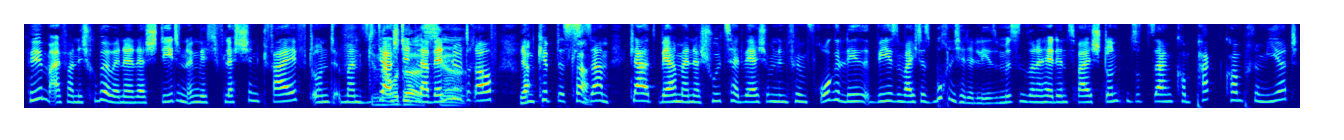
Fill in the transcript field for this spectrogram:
Film einfach nicht rüber, wenn er da steht und irgendwelche Fläschchen greift und man sieht, da Genau steht das, Lavendel ja. drauf Ja, und kippt es klar. zusammen. Klar, während meiner Schulzeit wäre ich um den Film froh gewesen, weil ich das Buch nicht hätte lesen müssen, sondern hätte in zwei Stunden sozusagen kompakt komprimiert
